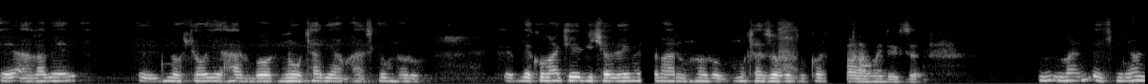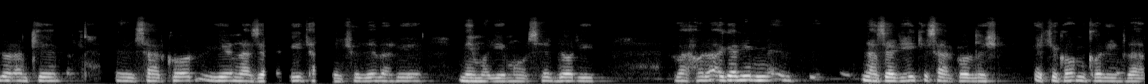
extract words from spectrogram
عقب نکته های هر بار نوتری هم هست که اونها رو به کمک بیچاره مثل من اونها رو متضاعف بکنه. من اطمینان دارم که سرکار یه نظری تمرین شده برای معماری معاصر دارید و حالا اگر این نظریه که سرکار بهش اتکا می‌کنید و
